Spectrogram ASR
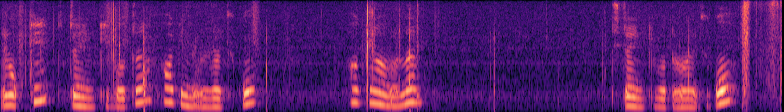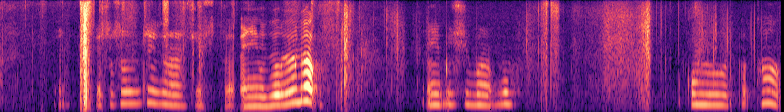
이렇게 디자인 키보드 확인 눌러주고 확인하면은 디자인 키보드로 해주고 그래서 선택을 할 수 있어요. 아니 눌러 ABC 말고 이걸로 다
